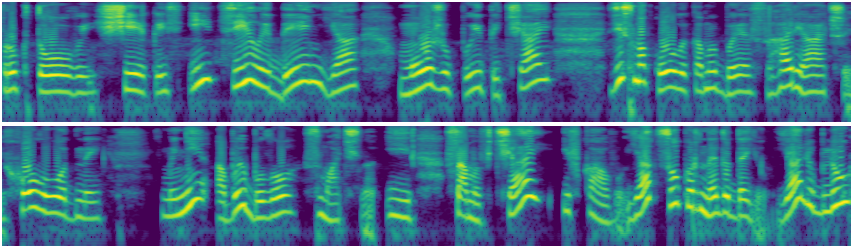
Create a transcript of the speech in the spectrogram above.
фруктовий, ще якийсь. І цілий день я можу пити чай зі смаколиками без, гарячий, холодний. Мені аби було смачно. І саме в чай і в каву я цукор не додаю. Я люблю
